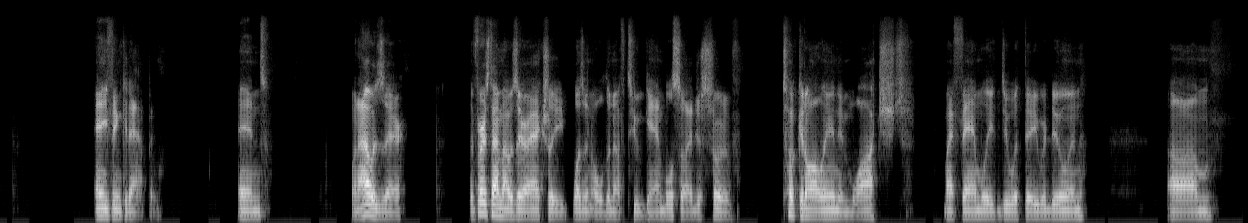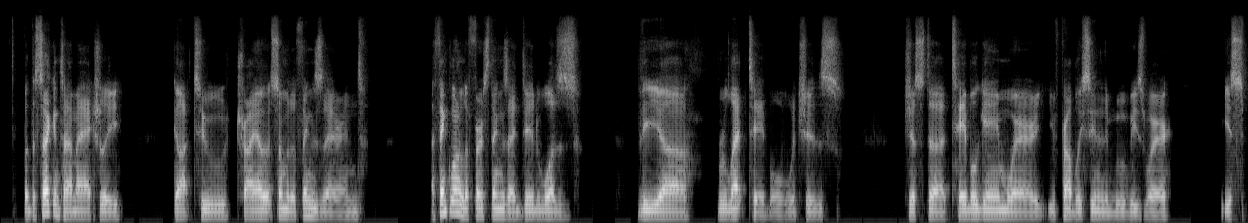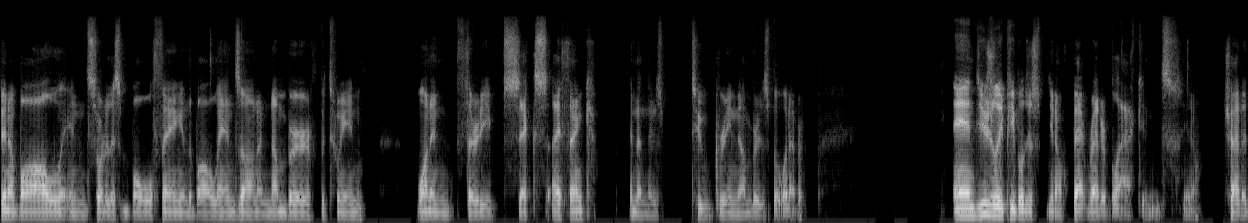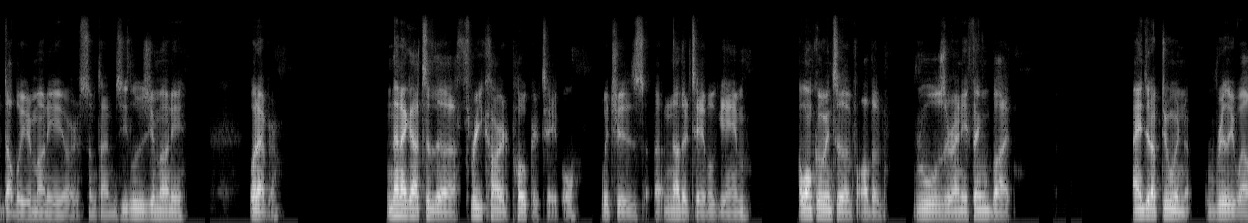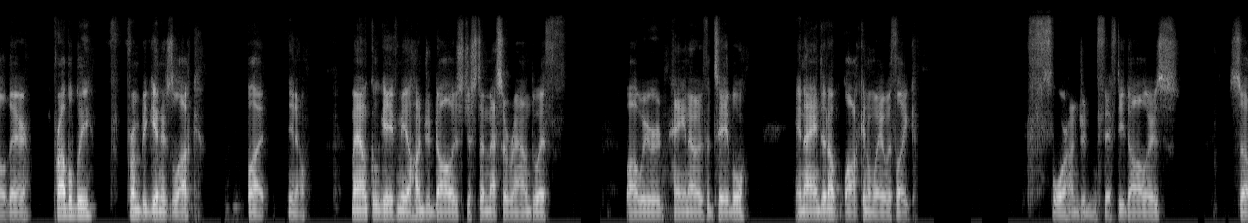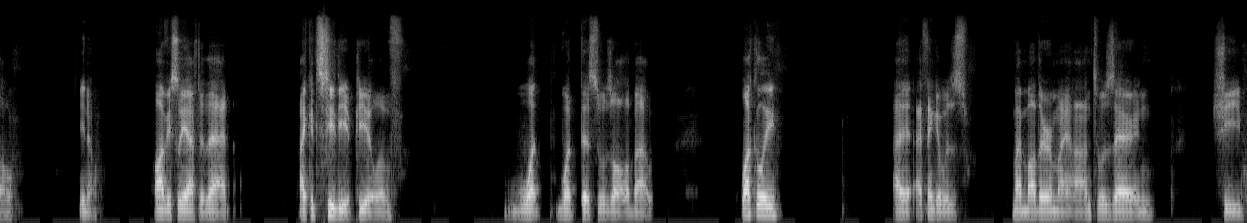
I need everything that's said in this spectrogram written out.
anything could happen and when i was there the first time i was there i actually wasn't old enough to gamble so i just sort of took it all in and watched my family do what they were doing. Um but the second time i actually got to try out some of the things there and i think one of the first things i did was the uh roulette table, which is just a table game where you've probably seen it in movies where you spin a ball in sort of this bowl thing and the ball lands on a number between 1 in 36 i think and then there's two green numbers but whatever and usually people just you know bet red or black and you know try to double your money or sometimes you lose your money whatever and then i got to the three card poker table which is another table game. I won't go into all the rules or anything, but I ended up doing really well there, probably from beginner's luck. But, you know, my uncle gave me a $100 just to mess around with while we were hanging out at the table. And I ended up walking away with like $450. So, you know, obviously after that, I could see the appeal of what what this was all about. Luckily, I I think it was my mother and my aunt was there and she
